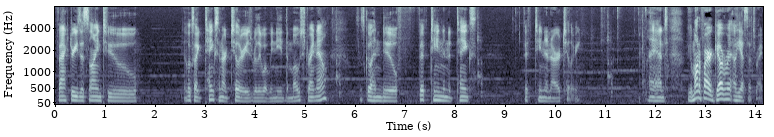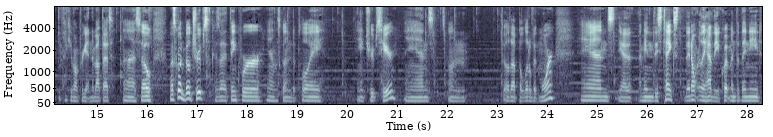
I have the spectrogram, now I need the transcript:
factories assigned to, it looks like tanks and artillery is really what we need the most right now. So let's go ahead and do 15 into tanks, 15 in our artillery. And we can modify our government. Oh, yes, that's right. I keep on forgetting about that. Uh, so let's go ahead and build troops because I think we're, yeah, let's go and deploy any troops here. And let's go and build up a little bit more. And yeah, I mean, these tanks, they don't really have the equipment that they need.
